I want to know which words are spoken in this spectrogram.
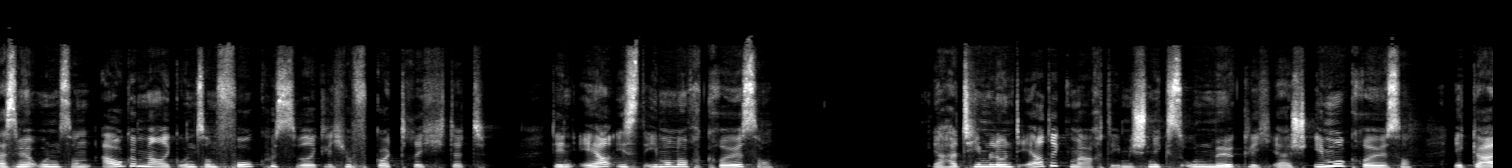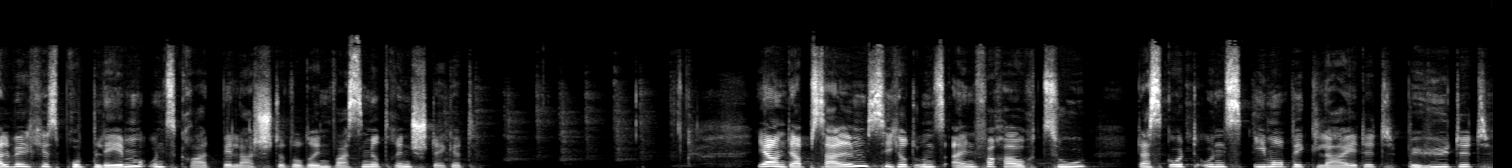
dass wir unseren Augenmerk, unseren Fokus wirklich auf Gott richtet. Denn er ist immer noch größer. Er hat Himmel und Erde gemacht, ihm ist nichts unmöglich. Er ist immer größer, egal welches Problem uns gerade belastet oder in was wir drinstecken. Ja, und der Psalm sichert uns einfach auch zu, dass Gott uns immer begleitet, behütet,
